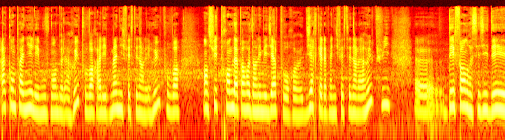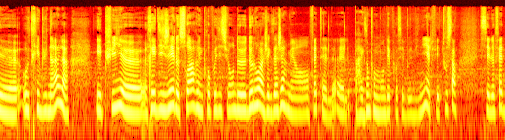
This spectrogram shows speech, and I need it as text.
accompagner les mouvements de la rue, pouvoir aller manifester dans les rues, pouvoir ensuite prendre la parole dans les médias pour euh, dire qu'elle a manifesté dans la rue, puis euh, défendre ses idées au tribunal et puis euh, rédiger le soir une proposition de, de loi. J'exagère, mais en fait, elle, elle, par exemple, au moment des procès de Bobigny, elle fait tout ça. C'est le fait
